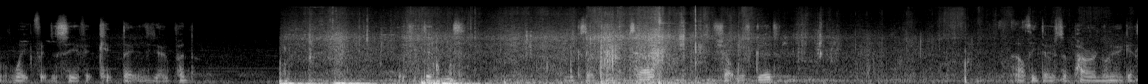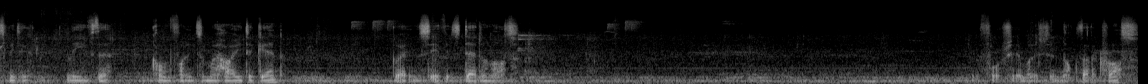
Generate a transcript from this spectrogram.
I'll wait for it to see if it kicked out into the open which it didn't, because I couldn't tell. The shot was good. Healthy dose of paranoia gets me to leave the confines of my hide again. Go ahead and see if it's dead or not. Unfortunately, I managed to knock that across.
